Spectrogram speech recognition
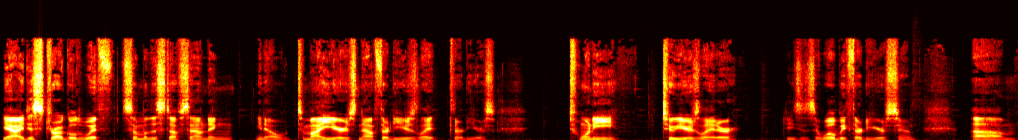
yeah, I just struggled with some of the stuff sounding, you know, to my ears now, 30 years late, 30 years, 22 years later. Jesus, it will be 30 years soon. Um,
